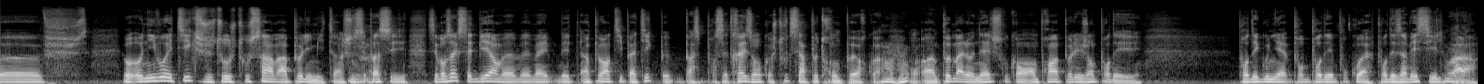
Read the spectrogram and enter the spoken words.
euh, au, au niveau éthique, je trouve je trouve ça un, un peu limite hein. Je sais pas si c'est pour ça que cette bière m'est un peu antipathique euh, pour cette raison quoi. Je trouve que c'est un peu trompeur quoi. On- un peu malhonnête, je trouve qu'on on prend un peu les gens pour des pour des gougna- pour pour des pourquoi? Pour des imbéciles, voilà.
